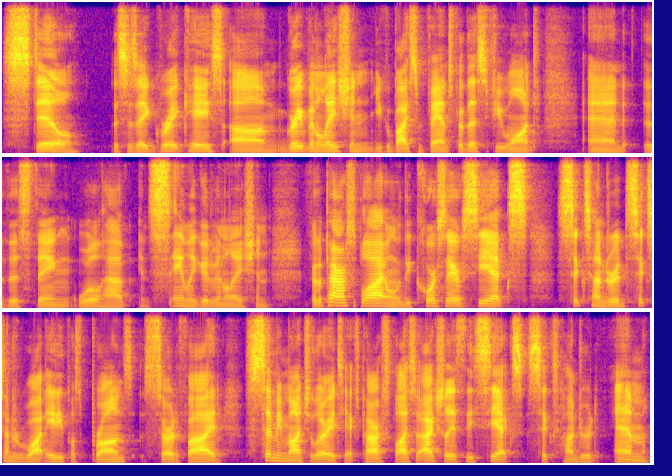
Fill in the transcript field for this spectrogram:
still, this is a great case. Um, great ventilation. You could buy some fans for this if you want, and this thing will have insanely good ventilation. For the power supply, I went with the Corsair CX 600, 600 watt, 80 plus bronze certified semi-modular ATX power supply. So actually, it's the CX 600M.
